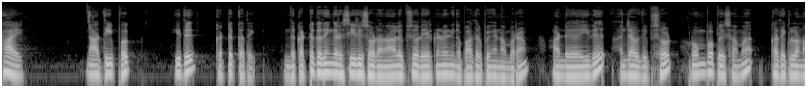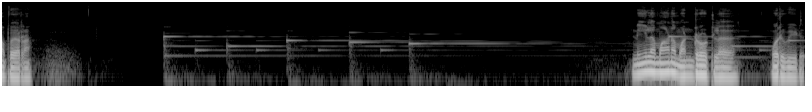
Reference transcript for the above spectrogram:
ஹாய் நான் தீபக். இது கட்டுக்கதை. இந்த கட்டுக்கதைங்கிற சீரீஸோட நாலு எபிசோடு ஏற்கனவே நீங்கள் பார்த்துருப்பீங்கன்னு நம்புகிறேன் அண்டு இது அஞ்சாவது எபிசோட் ரொம்ப பேசாமல் கதைக்குள்ளே நான் போயிடுறேன். நீளமான மண் ரோட்டில் ஒரு வீடு.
